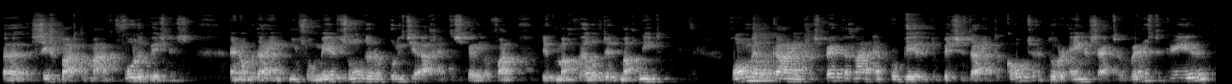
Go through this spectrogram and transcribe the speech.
eh, zichtbaar te maken voor de business. En ook daarin informeert zonder een politieagent te spelen van dit mag wel of dit mag niet. Gewoon met elkaar in gesprek te gaan en proberen de business daarin te coachen. Door enerzijds awareness te creëren.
